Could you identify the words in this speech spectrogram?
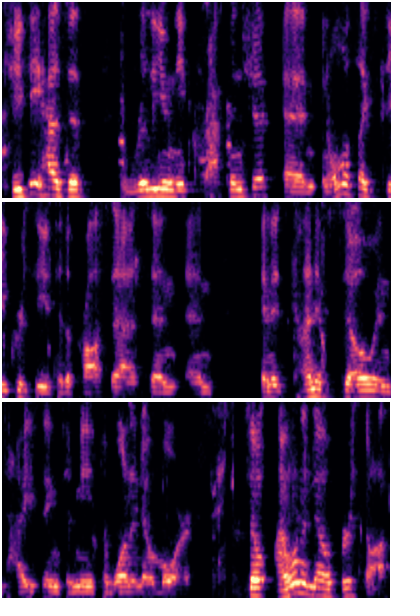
GT has this really unique craftsmanship and, and almost like secrecy to the process, and and and it's kind of so enticing to me to want to know more. So I want to know first off,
